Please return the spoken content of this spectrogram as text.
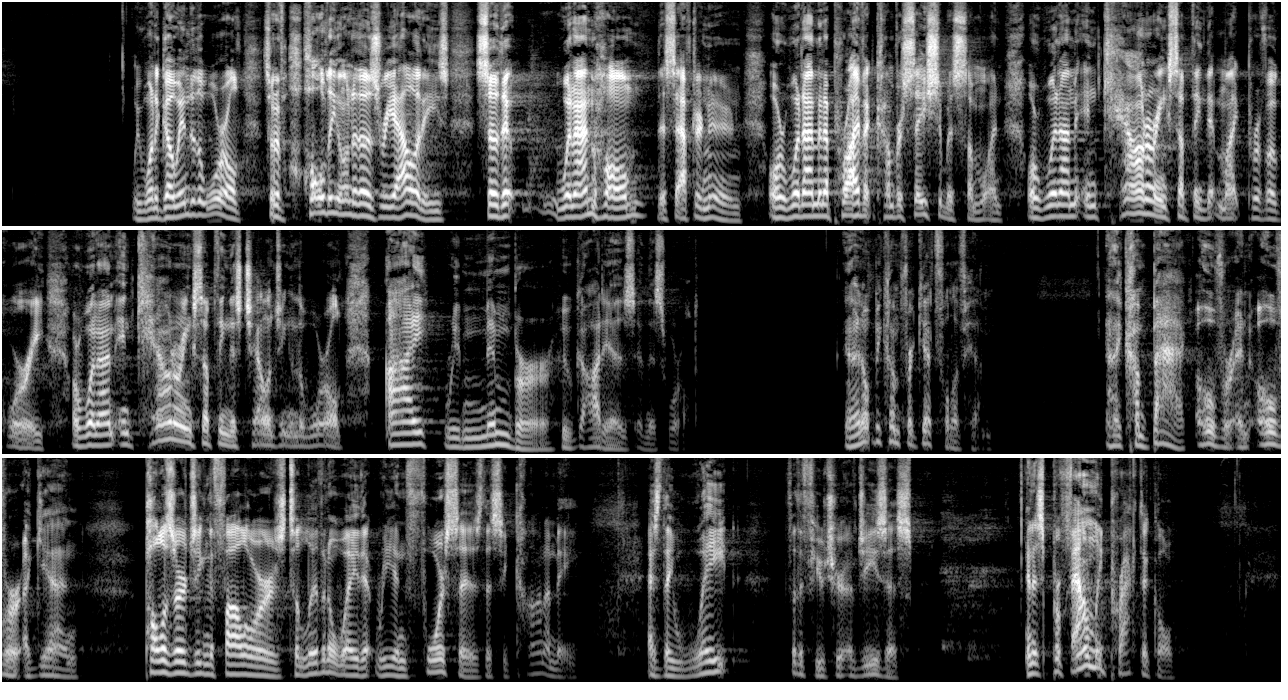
We want to go into the world sort of holding on to those realities so that when I'm home this afternoon, or when I'm in a private conversation with someone, or when I'm encountering something that might provoke worry, or when I'm encountering something that's challenging in the world, I remember who God is in this world. And I don't become forgetful of Him. And I come back over and over again Paul is urging the followers to live in a way that reinforces this economy as they wait for the future of Jesus. And it's profoundly practical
